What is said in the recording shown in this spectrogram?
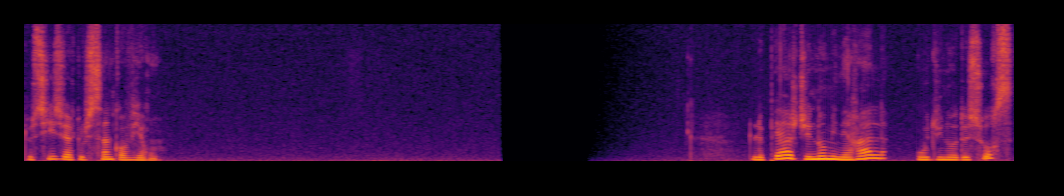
de 6,5 environ. Le pH d'une eau minérale ou d'une eau de source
